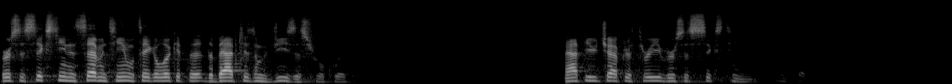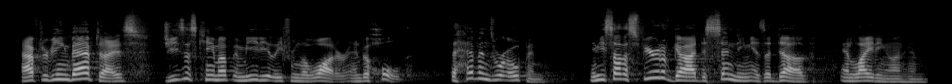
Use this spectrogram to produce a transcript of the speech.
verses 16 and 17, we'll take a look at the, the baptism of Jesus real quick. Matthew chapter 3, verses 16. After being baptized, Jesus came up immediately from the water, and behold, the heavens were opened, and he saw the Spirit of God descending as a dove and lighting on him.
